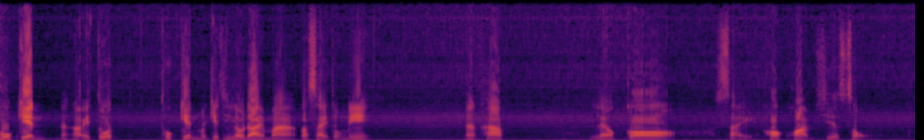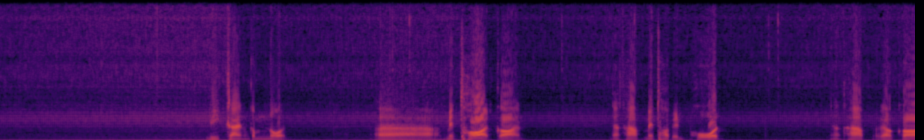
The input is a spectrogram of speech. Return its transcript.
โทเก้นนะครับไอตัวโทเก้นเมื่อกี้ที่เราได้มาก็ใส่ตรงนี้นะครับ แล้วก็ใส่ข้อความที่จะส่ง มีการกำหนดเมธอดก่อนนะครับเมธอดเป็นโพสนะครับ แล้วก็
